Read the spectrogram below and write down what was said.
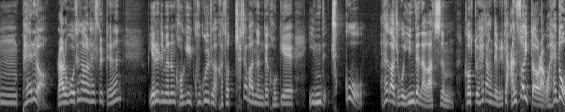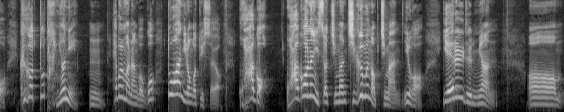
음, 배려라고 생각을 했을 때는 예를 들면은 거기 구글 가서 찾아봤는데 거기에 인대, 축구 해가지고 인대 나갔음. 그것도 해당되면 이렇게 안 써 있더라고 해도 그것도 당연히 음, 해볼 만한 거고 또한 이런 것도 있어요. 과거. 과거는 있었지만 지금은 없지만 이거. 예를 들면 어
